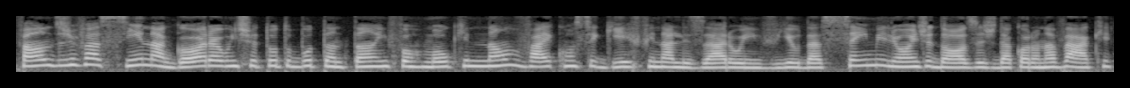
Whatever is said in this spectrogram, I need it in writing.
Falando de vacina, agora o Instituto Butantan informou que não vai conseguir finalizar o envio das 100 milhões de doses da Coronavac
